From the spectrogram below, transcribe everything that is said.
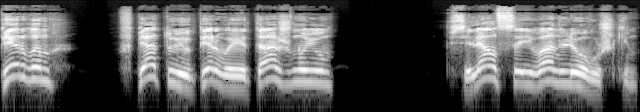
Первым в пятую первоэтажную вселялся Иван Левушкин,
